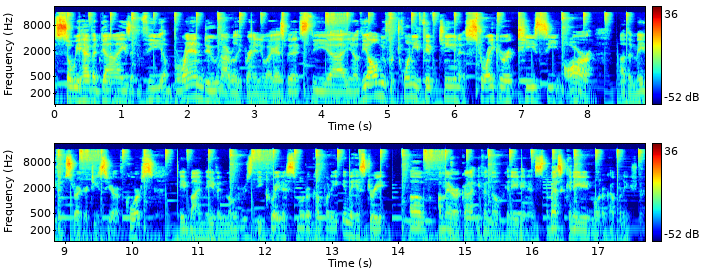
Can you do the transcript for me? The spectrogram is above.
So we have it, guys. The brand new, not really brand new, I guess, but it's the uh, you know the all new for 2015 Stryker TCR, uh, the Maven Stryker TCR, of course, made by Maven Motors, the greatest motor company in the history of America, even though Canadian is the best Canadian motor company. Sure.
